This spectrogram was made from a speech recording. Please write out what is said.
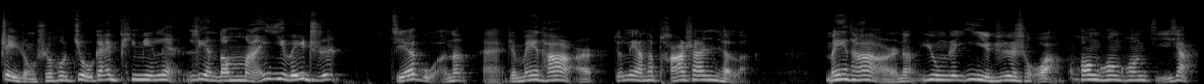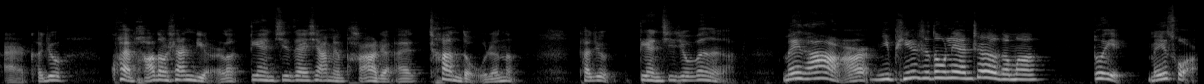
这种时候就该拼命练，练到满意为止。”结果呢？哎，这梅塔尔就练他爬山去了。梅塔尔呢，用这一只手啊，哐哐哐几下，哎，可就快爬到山顶了。电器在下面趴着，哎，颤抖着呢。他就电器就问啊，梅塔尔，你平时都练这个吗？对，没错，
